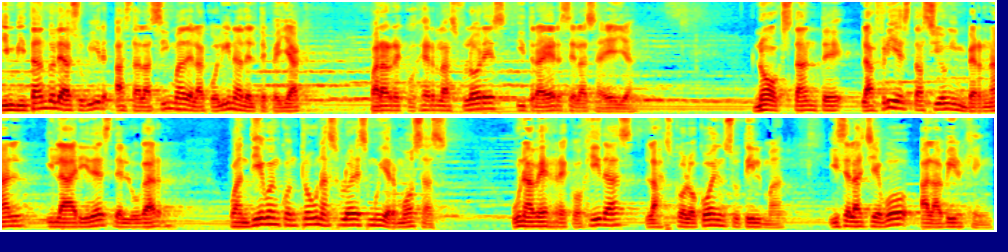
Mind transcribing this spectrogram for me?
invitándole a subir hasta la cima de la colina del Tepeyac para recoger las flores y traérselas a ella. No obstante, la fría estación invernal y la aridez del lugar, Juan Diego encontró unas flores muy hermosas. Una vez recogidas, las colocó en su tilma y se las llevó a la Virgen,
